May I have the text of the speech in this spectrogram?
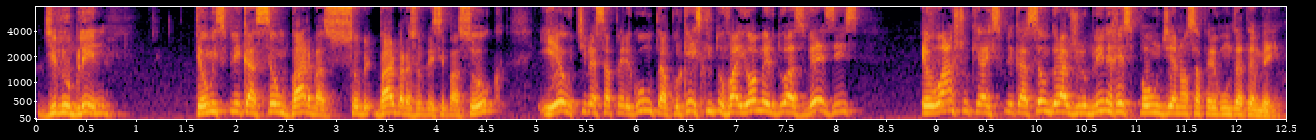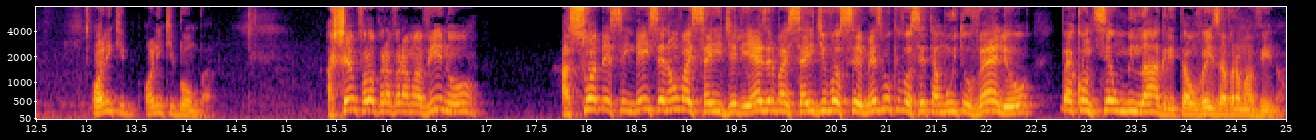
de Lublin tem uma explicação bárbara sobre, bárbara sobre esse pasuk, e eu tive essa pergunta, porque é escrito Vaiomer duas vezes, eu acho que a explicação do Rav de Lublin responde a nossa pergunta também. Olhem que, olhem que bomba. Hashem falou para Avram Avinu, a sua descendência não vai sair de Eliezer, vai sair de você. Mesmo que você está muito velho, vai acontecer um milagre, talvez, Avram Avinu.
